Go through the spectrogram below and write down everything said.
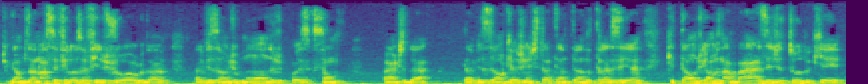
digamos, da nossa filosofia de jogo, da, da visão de mundo, de coisas que são parte da, da visão que a gente está tentando trazer, que estão, digamos, na base de tudo que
